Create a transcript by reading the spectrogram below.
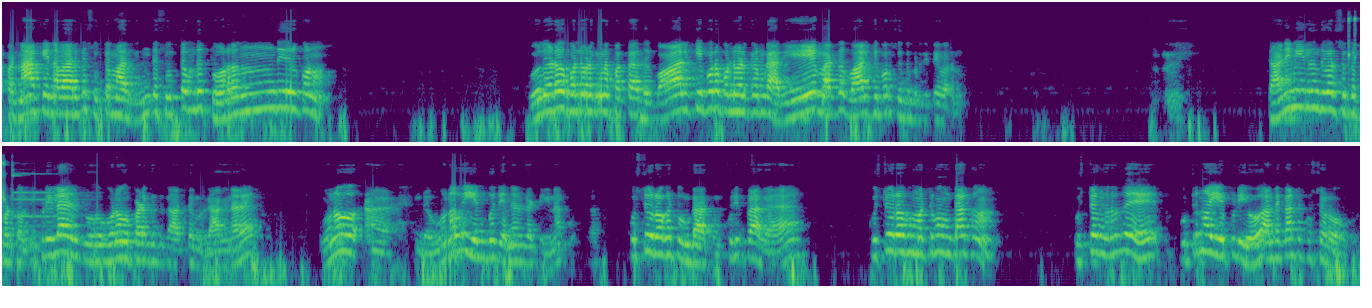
அப்ப நாக்கு என்னவா இருக்கு? சுத்தமா இருக்கு. இந்த சுத்தம் வந்து தொடர்ந்து இருக்கணும். ஒரு தடவை பண்ணு வளர்க்கணும் பத்தாது. வாழ்க்கை பூரா பண்ணு வளர்க்க முடியாது அதே மாதிரி தான் வாழ்க்கை பூரா சுத்தப்படுத்திட்டே வரணும். தனிமையிலிருந்து வேற சுத்தப்படுத்தணும். இப்படிலாம் இருக்கு உணவு பழக்கத்துக்கு அர்த்தம் இருக்கு அதனால உணவு அஹ், இந்த உணவு என்பது என்னன்னு கேட்டீங்கன்னா குஷ்டரோகத்தை உண்டாக்கும். குறிப்பாக குஷ்டரோகம் மட்டுமே உண்டாக்கும். குஷ்டங்கிறது புற்றுநோய் எப்படியோ அந்த காலத்து குஷ்டரோகம்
